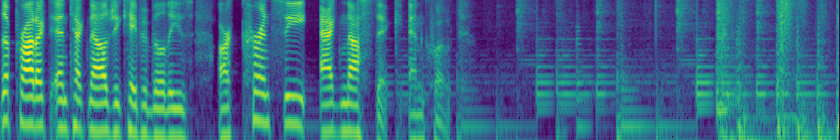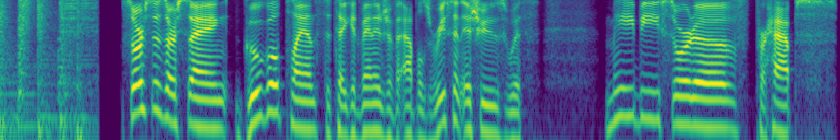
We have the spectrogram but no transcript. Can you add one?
The product and technology capabilities are currency agnostic, end quote. Sources are saying Google plans to take advantage of Apple's recent issues with maybe sort of perhaps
